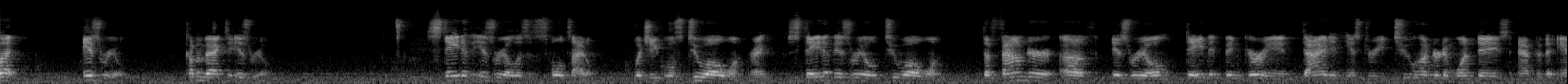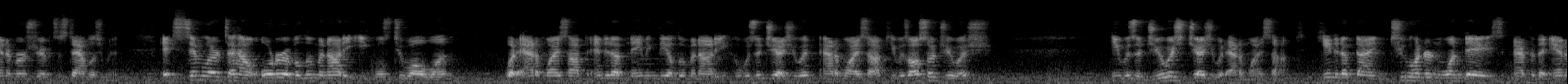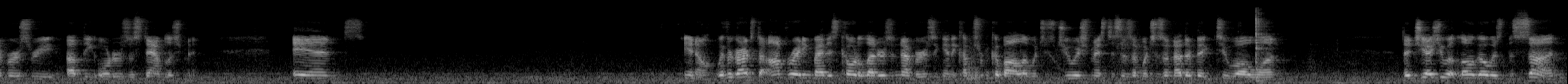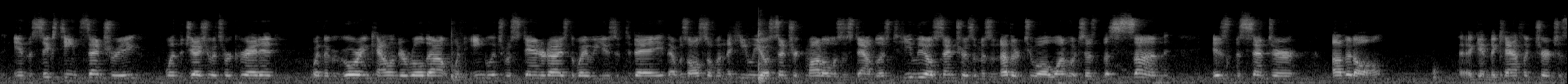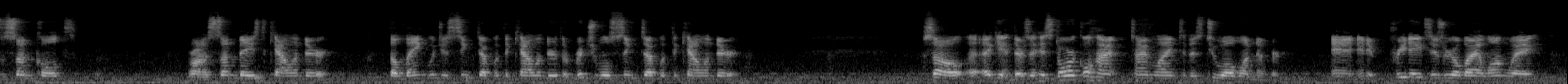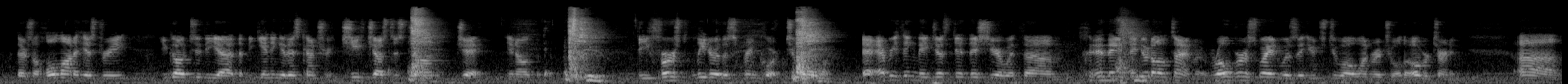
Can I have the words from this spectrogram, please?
But Israel, coming back to Israel, State of Israel is its full title, which equals 201, right? State of Israel 201. The founder of Israel, David Ben Gurion, died in history 201 days after the anniversary of its establishment. It's similar to how Order of Illuminati equals 201, what Adam Weishaupt ended up naming the Illuminati, who was a Jesuit, Adam Weishaupt. He was also Jewish. He was a Jewish Jesuit, Adam Weishaupt. He ended up dying 201 days after the anniversary of the Order's establishment. And you know, with regards to operating by this code of letters and numbers, again, it comes from Kabbalah, which is Jewish mysticism, which is another big 201. The Jesuit logo is the sun. In the 16th century, when the Jesuits were created, when the Gregorian calendar rolled out, when English was standardized the way we use it today, that was also when the heliocentric model was established. Heliocentrism is another 201, which says the sun is the center of it all. Again, the Catholic Church is a sun cult. We're on a sun based calendar. The language is synced up with the calendar, the rituals synced up with the calendar. So, again, there's a historical hi- timeline to this 201 number, and, and it predates Israel by a long way. There's a whole lot of history. You go to the uh, the beginning of this country, Chief Justice John Jay, you know, the, the first leader of the Supreme Court, 201. E- Everything they just did this year with, um, and they, they do it all the time. Roe versus Wade was a huge 201 ritual, the overturning. Um,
